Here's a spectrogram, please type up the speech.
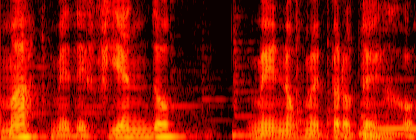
más me defiendo, menos me protejo.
